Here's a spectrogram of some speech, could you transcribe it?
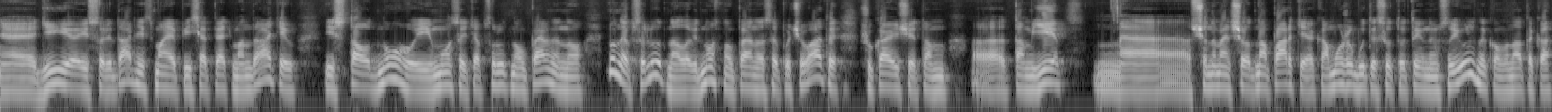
е, дія і солідарність має 55 мандатів із 101 і мусить абсолютно впевнено, ну не абсолютно, але відносно впевнено себе почувати, шукаючи там, е, там є е, щонайменше одна партія, яка може бути ситуативним союзником. Вона така,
